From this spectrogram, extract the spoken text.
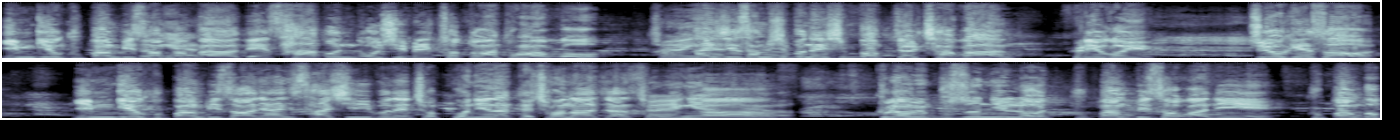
임기훈 국방비서관과 네 4분 51초 동안 조용히 1시 하세요. 30분에 신법절 차관 그리고 이- 쭉 해서 임기훈 국방비서관이 1시 42분에 저 본인한테 전화하지 조용히 않습니까? 그러면 무슨 일로 국방비서관이 국방부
